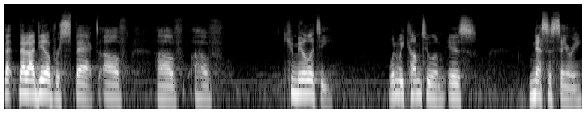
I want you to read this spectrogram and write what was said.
That, that idea of respect, of, of, of humility when we come to him is necessary.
